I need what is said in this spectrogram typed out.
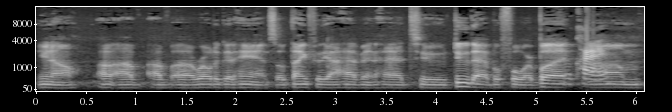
you know, I, I've, I've uh, wrote a good hand. So thankfully, I haven't had to do that before. But Okay. um,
